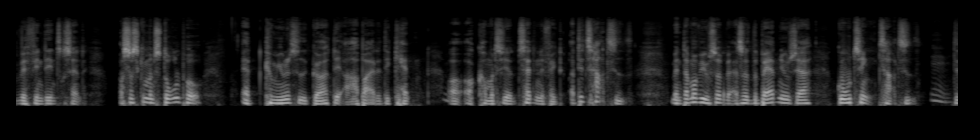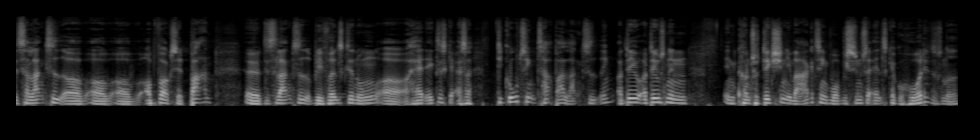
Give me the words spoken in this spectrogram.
vil finde det interessant. Og så skal man stole på, at communityet gør det arbejde, det kan, og, og kommer til at tage den effekt. Og det tager tid. Men der må vi jo så, altså the bad news er, gode ting tager tid. Mm. Det tager lang tid at, at, at opvokse et barn. Øh, Det tager lang tid at blive forelsket i nogen og, og have et ægteskab. Altså, de gode ting tager bare lang tid. Ikke? Og, det er jo, og det er jo sådan en, en contradiction i marketing, hvor vi synes, at alt skal gå hurtigt og sådan noget.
